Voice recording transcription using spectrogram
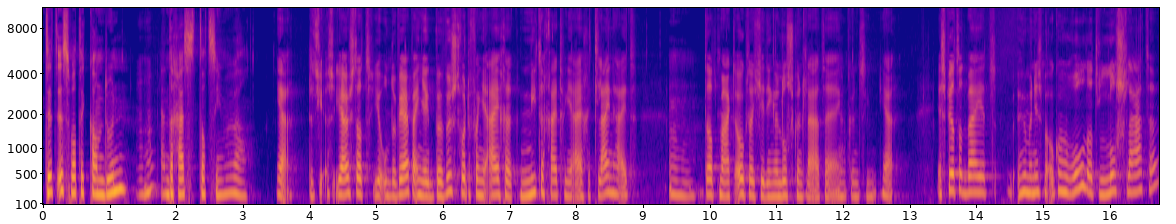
dit is wat ik kan doen mhm. en de rest, dat zien we wel. Ja, dus juist dat je onderwerpen en je bewust worden van je eigen nietigheid, van je eigen kleinheid, mhm. dat maakt ook dat je dingen los kunt laten en kunt zien. Ja. En speelt dat bij het humanisme ook een rol, dat loslaten?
